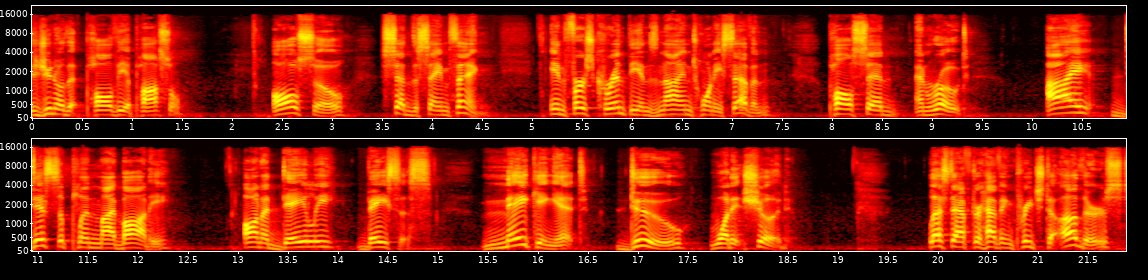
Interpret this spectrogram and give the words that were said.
Did you know that Paul the Apostle also said the same thing? In 1 Corinthians 9 27, Paul said and wrote, I discipline my body on a daily basis, making it do what it should. Lest after having preached to others,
